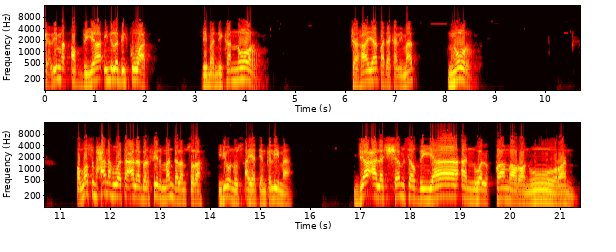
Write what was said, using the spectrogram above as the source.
kalimat ad-diya ini lebih kuat dibandingkan nur. Cahaya pada kalimat nur. Allah Subhanahu wa taala berfirman dalam surah Yunus ayat yang kelima. Ja'ala asy-syamsa dhiya'an wal qamara nuran.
